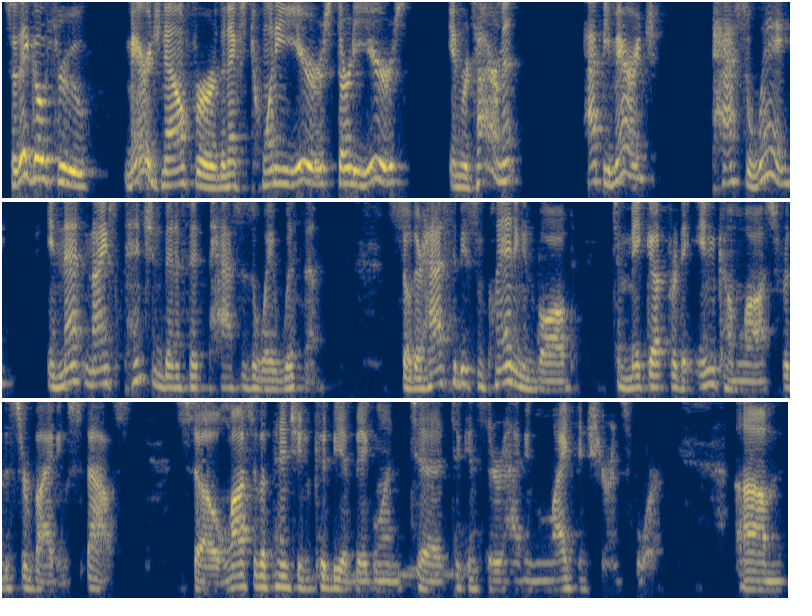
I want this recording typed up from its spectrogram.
So they go through marriage now for the next 20 years, 30 years in retirement, happy marriage, pass away, and that nice pension benefit passes away with them. So there has to be some planning involved to make up for the income loss for the surviving spouse. So loss of a pension could be a big one to, to consider having life insurance for. Um,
